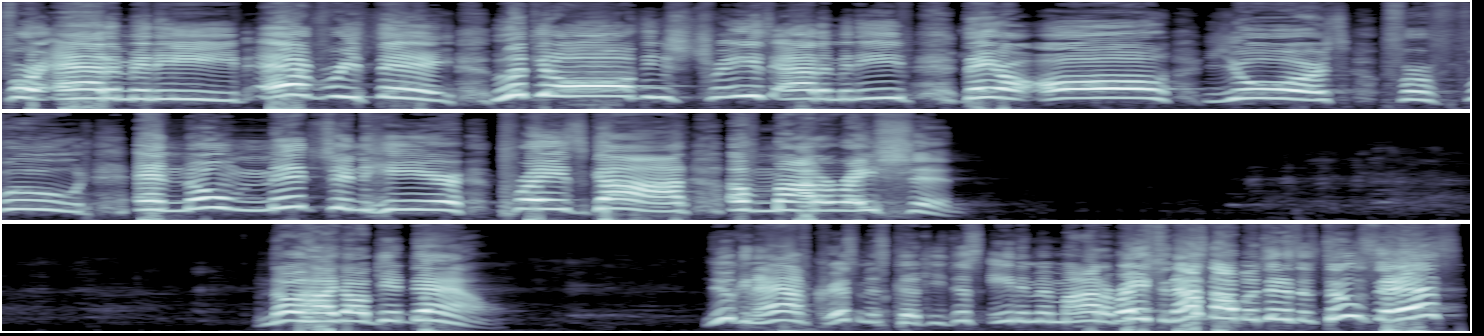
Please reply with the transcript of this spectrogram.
for Adam and Eve. Everything. Look at all these trees, Adam and Eve. They are all yours for food. And no mention here, praise God, of moderation. Know how y'all get down. You can have Christmas cookies, just eat them in moderation. That's not what Genesis 2 says.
